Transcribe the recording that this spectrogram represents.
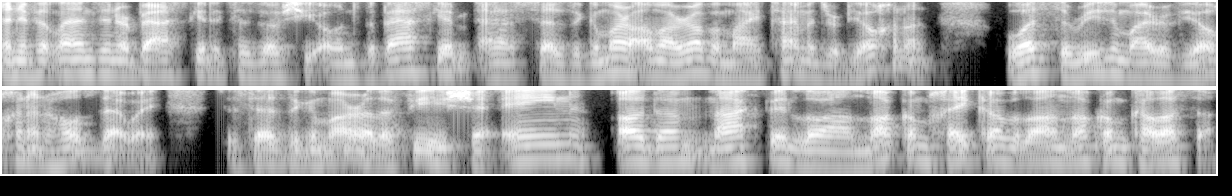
And if it lands in her basket, it's as though she owns the basket. As says the Gemara, Amar Rabba, my time at Rabbi Yochanan. What's the reason why Rabbi Yochanan holds that way? So says the Gemara, Lafi she'ein adam makbid lo al makom cheka lo al makom kalasa.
